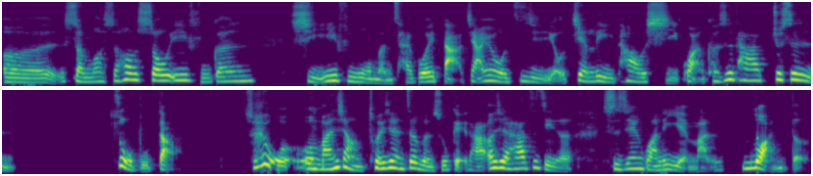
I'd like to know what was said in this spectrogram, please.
呃，什么时候收衣服跟洗衣服，我们才不会打架？因为我自己有建立一套习惯，可是他就是做不到，所以我我蛮想推荐这本书给他，而且他自己的时间管理也蛮乱的。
